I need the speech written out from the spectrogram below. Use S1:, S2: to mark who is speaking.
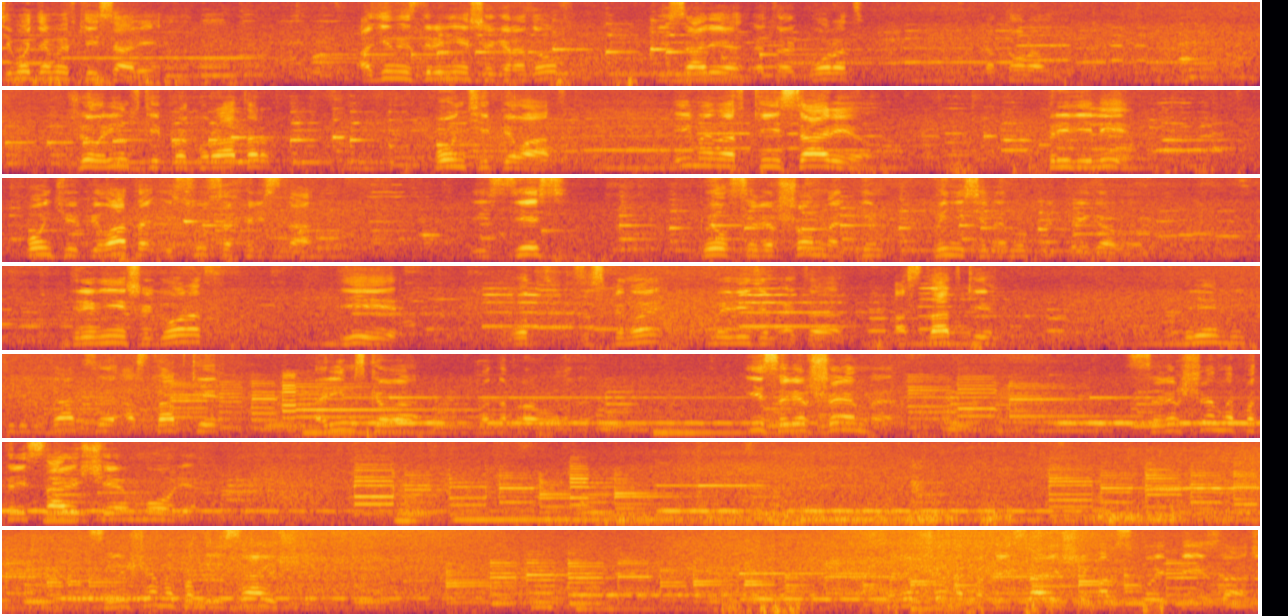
S1: Сегодня мы в Кейсарии. Один из древнейших городов. Кейсария – это город, в котором жил римский прокуратор Понтий Пилат. Именно в Кейсарию привели Понтию Пилата Иисуса Христа. И здесь был совершен над ним вынесен ему приговор. Древнейший город и вот за спиной мы видим это остатки древней цивилизации, остатки римского водопровода. И совершенно, совершенно потрясающее море. Потрясающее. Совершенно потрясающий морской пейзаж.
